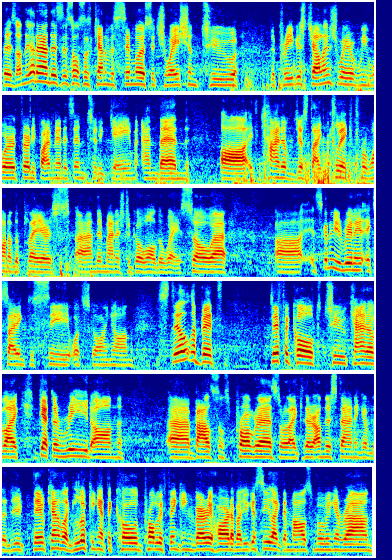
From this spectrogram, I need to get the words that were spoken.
this. On the other hand, this is also kind of a similar situation to the previous challenge where we were 35 minutes into the game and then uh, it kind of just like clicked for one of the players uh, and they managed to go all the way. So uh, uh, it's going to be really exciting to see what's going on. Still a bit difficult to kind of like get a read on uh, Balsn's progress or like their understanding of the. They're kind of like looking at the code, probably thinking very hard about. You can see like the mouse moving around,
